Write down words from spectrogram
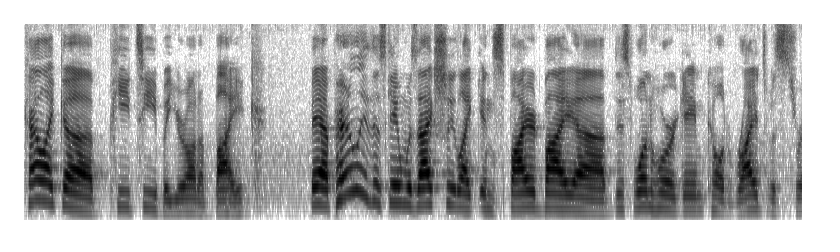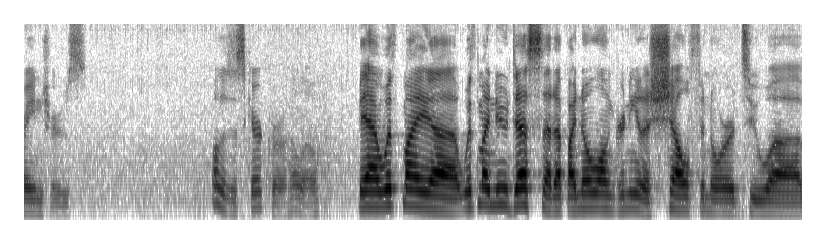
Kind of like a PT, but you're on a bike. Yeah, apparently this game was actually like inspired by uh, this one horror game called Rides with Strangers. Oh, there's a scarecrow. Hello. Yeah, with my uh, with my new desk setup, I no longer need a shelf in order to uh,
